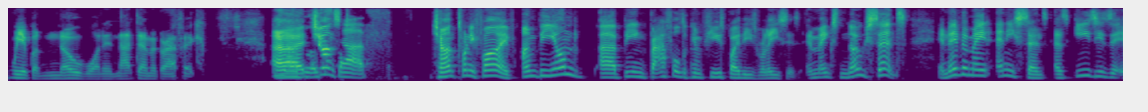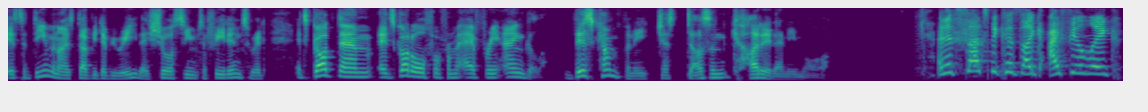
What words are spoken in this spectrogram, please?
we have got no one in that demographic. Uh, stuff. Chant 25. I'm beyond uh, being baffled or confused by these releases. It makes no sense. It never made any sense. As easy as it is to demonize WWE, they sure seem to feed into it. It's goddamn, it's god awful from every angle. This company just doesn't cut it anymore. And it sucks because, like, I feel like,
